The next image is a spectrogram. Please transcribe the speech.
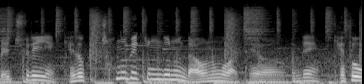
매출이 계속 1,500 정도는 나오는 것 같아요. 근데 계속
